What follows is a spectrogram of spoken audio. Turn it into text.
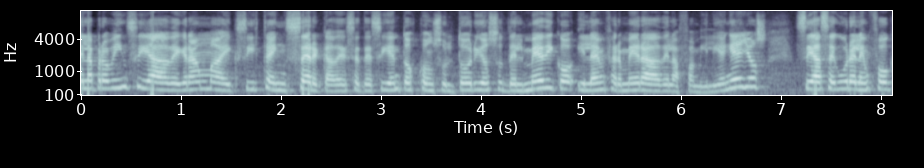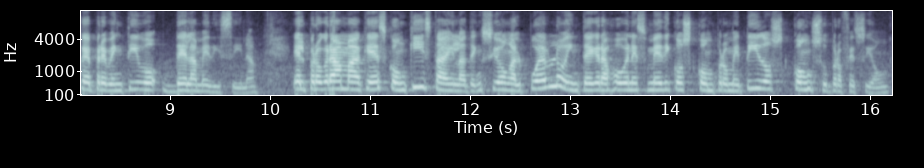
En la provincia de Granma existen cerca de 700 consultorios del médico y la enfermera de la familia. En ellos se asegura el enfoque preventivo de la medicina. El programa que es Conquista en la atención al pueblo integra jóvenes médicos comprometidos con su profesión.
